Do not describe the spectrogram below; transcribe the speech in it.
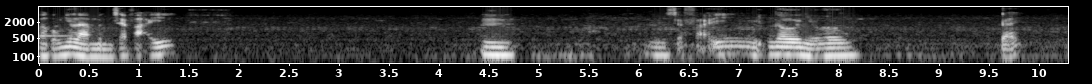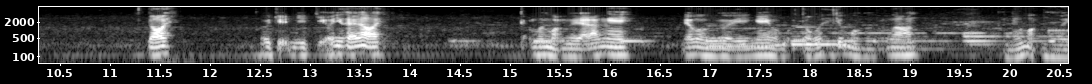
Và cũng như là mình sẽ phải ừ. mình sẽ phải nghỉ ngơi nhiều hơn. Đấy. Rồi, câu chuyện chỉ có như thế thôi. Cảm ơn mọi người đã lắng nghe nếu mọi người nghe vào buổi tối thì chúc mọi người ngủ ngon còn nếu mọi người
